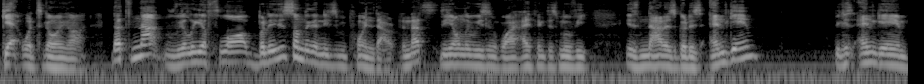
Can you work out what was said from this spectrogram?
get what's going on. That's not really a flaw but it is something that needs to be pointed out. And that's the only reason why i think this movie is not as good as endgame because endgame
